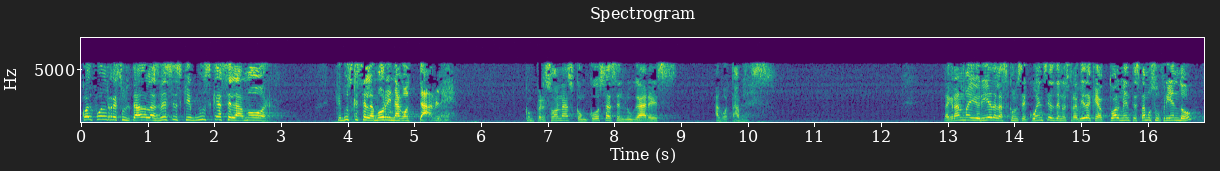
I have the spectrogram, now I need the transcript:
¿Cuál fue el resultado las veces que buscas el amor? Que buscas el amor inagotable con personas, con cosas, en lugares agotables. La gran mayoría de las consecuencias de nuestra vida que actualmente estamos sufriendo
